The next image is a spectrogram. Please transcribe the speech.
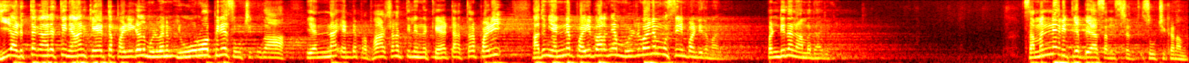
ഈ അടുത്ത കാലത്ത് ഞാൻ കേട്ട പഴികൾ മുഴുവനും യൂറോപ്പിനെ സൂക്ഷിക്കുക എന്ന എന്റെ പ്രഭാഷണത്തിൽ നിന്ന് കേട്ട അത്ര പഴി. അതും എന്നെ പഴി പറഞ്ഞ മുഴുവനും മുസ്ലിം പണ്ഡിതന്മാരാണ്. പണ്ഡിത നാമധാരികൾ. സമന്വയ വിദ്യാഭ്യാസം സൂക്ഷിക്കണം.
